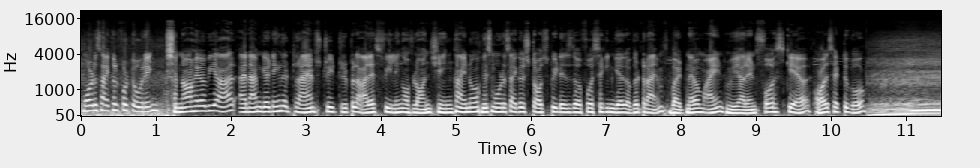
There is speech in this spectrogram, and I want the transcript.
motorcycle for touring. So now here we are and I'm getting the Triumph Street Triple RS feeling of launching. I know this motorcycle's top speed is the first second gear of the Triumph but never mind. We are in first gear all set to go.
